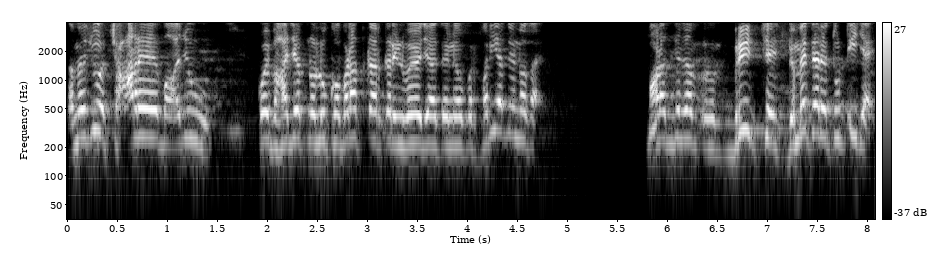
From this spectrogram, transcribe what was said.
તમે જુઓ, ચારે બાજુ કોઈ ભાજપનો લુખો બળાત્કાર કરીને વયો જાય તો એના ઉપર ફરિયાદ ન થાય. માણસ બ્રિજ છે, ગમે ત્યારે તૂટી જાય.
